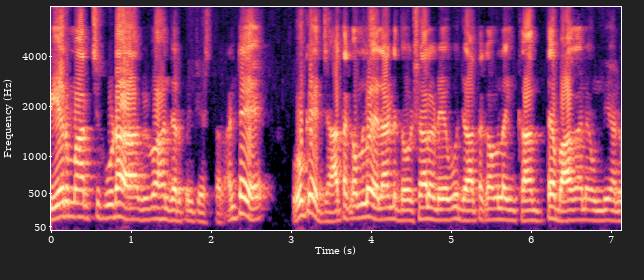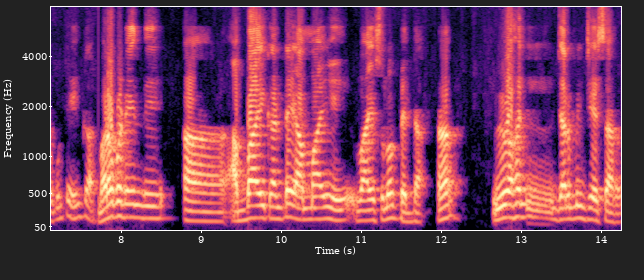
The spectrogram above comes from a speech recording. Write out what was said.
పేరు మార్చి కూడా వివాహం జరిపించేస్తారు. అంటే ఓకే జాతకంలో ఎలాంటి దోషాలు లేవు జాతకంలో ఇంకా అంతే బాగానే ఉంది అనుకుంటే ఇంకా మరొకటి ఏంది ఆ అబ్బాయి కంటే అమ్మాయి వయసులో పెద్ద. వివాహం జరిపించేశారు.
